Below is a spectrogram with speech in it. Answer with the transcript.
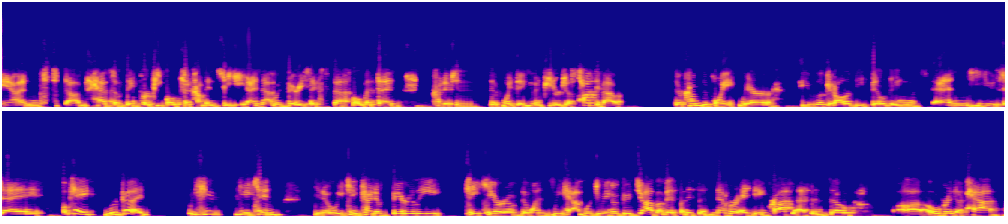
and um, have something for people to come and see. And that was very successful. But then, kind of to the point that you and Peter just talked about, there comes a point where you look at all of these buildings and you say, okay, we're good. We, we can, you know, we can kind of barely take care of the ones we have. We're doing a good job of it, but it's a never ending process. And so, uh, over the past,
